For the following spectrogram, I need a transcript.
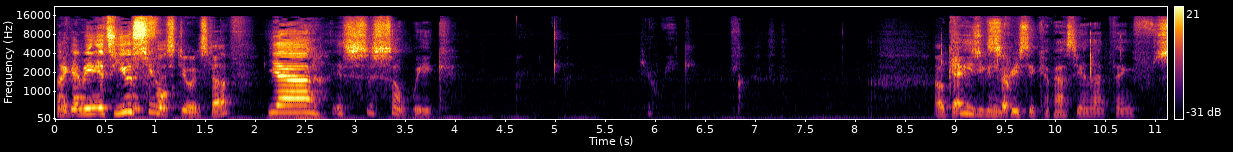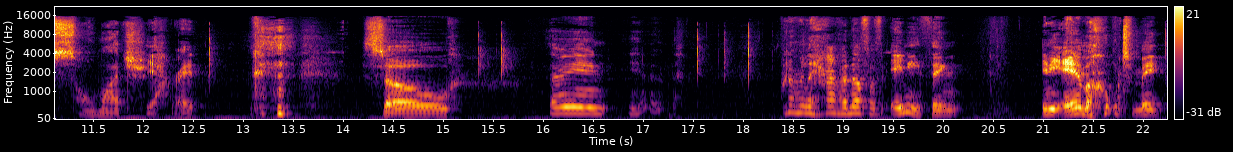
Like, I mean, it's useful. It's doing stuff. Yeah, it's just so weak. You're weak. Okay. Jeez, you can so- increase the capacity on that thing so much. Yeah, right. so, I mean, yeah, we don't really have enough of anything, any ammo to make.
